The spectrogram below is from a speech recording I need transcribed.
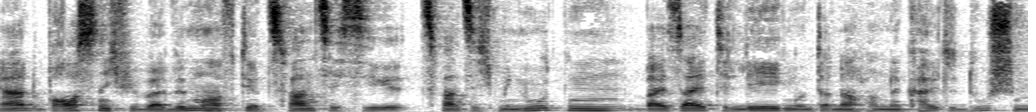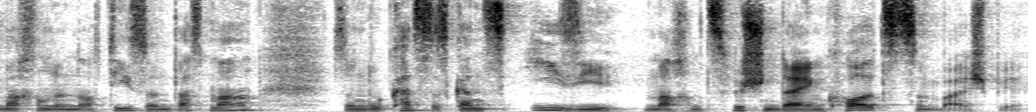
ja, du brauchst nicht wie bei Wim Hof dir 20, Sie- 20 Minuten beiseite legen und danach noch eine kalte Dusche machen und noch dies und das machen, sondern du kannst das ganz easy machen zwischen deinen Calls zum Beispiel.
